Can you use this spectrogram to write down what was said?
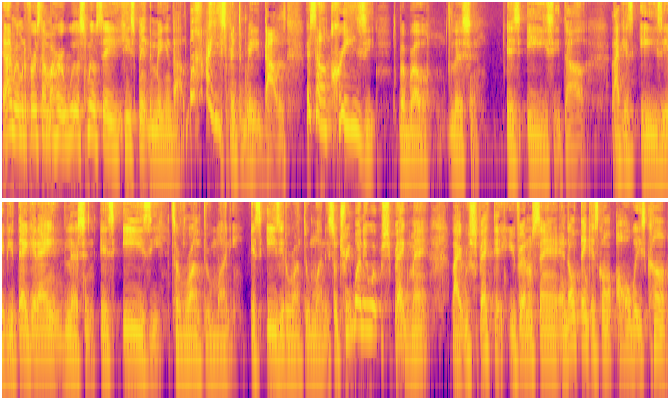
And I remember the first time I heard Will Smith say he spent the million dollars. But how he spent the million dollars? That sounds crazy. But bro, listen, it's easy, dog. Like it's easy. If you think it ain't, listen, it's easy to run through money. It's easy to run through money. So treat money with respect, man. Like respect it. You feel what I'm saying? And don't think it's gonna always come.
